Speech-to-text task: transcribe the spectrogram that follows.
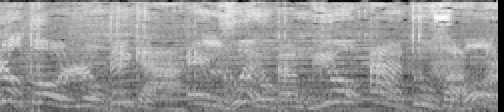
Loto Loteca, el juego cambió a tu favor.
